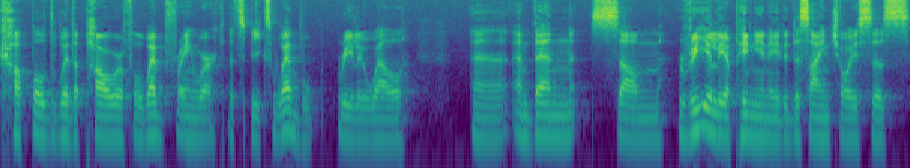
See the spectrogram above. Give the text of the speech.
coupled with a powerful web framework that speaks web really well uh, and then some really opinionated design choices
